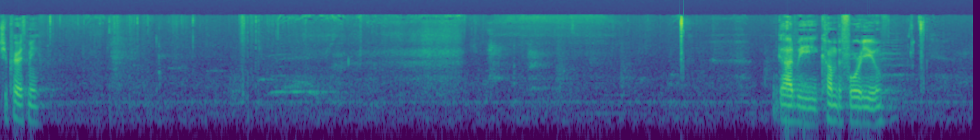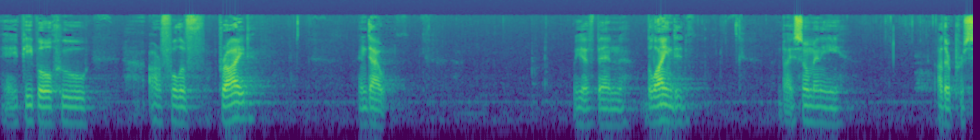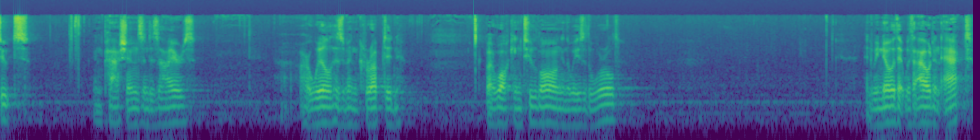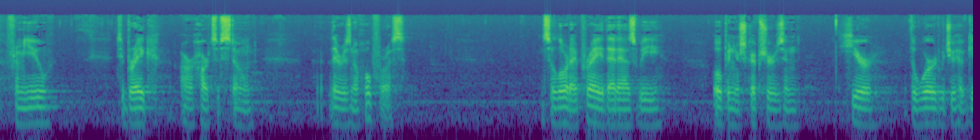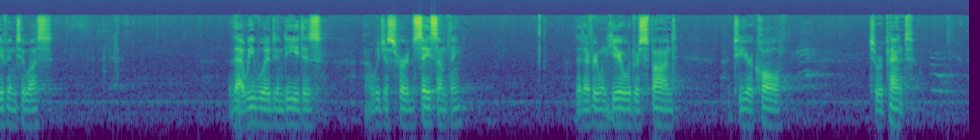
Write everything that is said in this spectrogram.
Would you pray with me? God, we come before you, a people who are full of pride and doubt. We have been blinded by so many other pursuits and passions and desires. Uh, our will has been corrupted by walking too long in the ways of the world. And we know that without an act from you to break our hearts of stone, there is no hope for us. And so, Lord, I pray that as we open your scriptures and hear the word which you have given to us, that we would indeed, as uh, we just heard, say something, that everyone here would respond to your call to repent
